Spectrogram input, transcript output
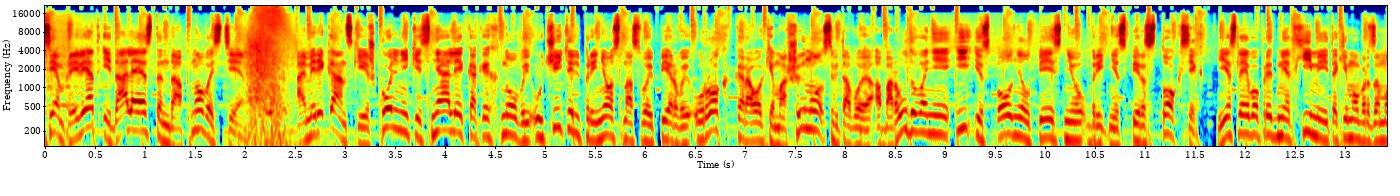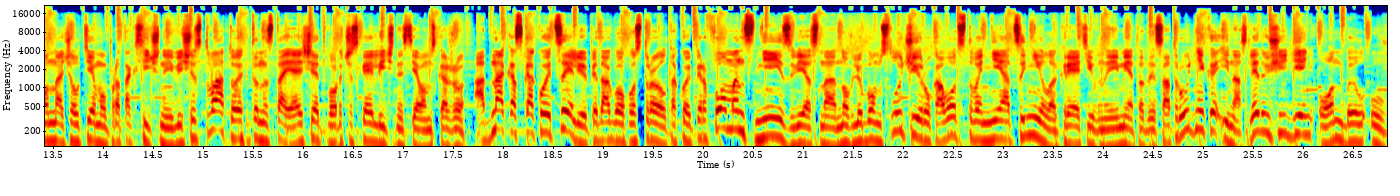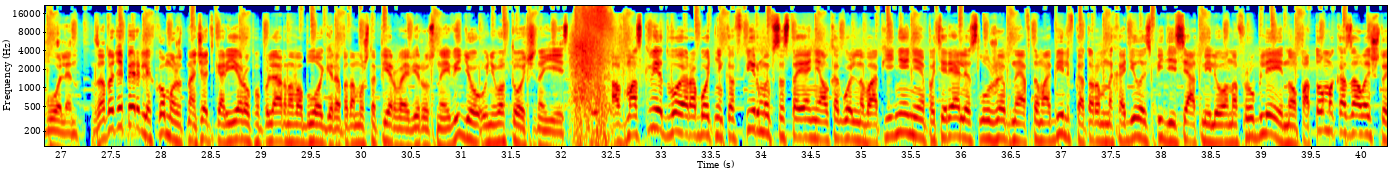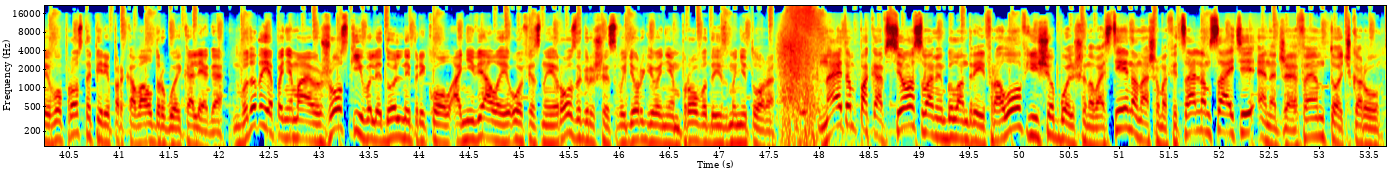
Всем привет и далее стендап новости. Американские школьники сняли, как их новый учитель принес на свой первый урок караоке-машину, световое оборудование и исполнил песню Бритни Спирс «Toxic». Если его предмет химии, таким образом он начал тему про токсичные вещества, то это настоящая творческая личность, я вам скажу. Однако с какой целью педагог устроил такой перформанс, неизвестно, но в любом случае руководство не оценило креативные методы сотрудника и на следующий день он был уволен. Зато теперь легко может начать карьеру популярного блогера, потому что первое вирусное видео у него точно есть. А в Москве двое работников фирмы в состоянии алкогольного опьянения потеряли служебный автомобиль, в котором находилось 50 миллионов рублей, но потом оказалось, что его просто перепарковал другой коллега. Вот это я понимаю, жесткий валидольный прикол, а не вялые офисные розыгрыши с выдергиванием провода из монитора. На этом пока все. С вами был Андрей Фролов. Еще больше новостей на нашем официальном сайте energyfm.ru.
